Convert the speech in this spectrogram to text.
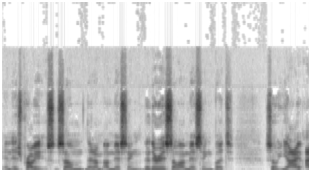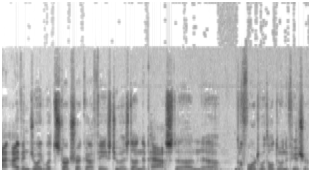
and there's probably some that I'm, I'm, missing. There is some I'm missing, but so yeah, I, have enjoyed what Star Trek uh, Phase Two has done in the past, uh, and uh, look forward to what they'll do in the future.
